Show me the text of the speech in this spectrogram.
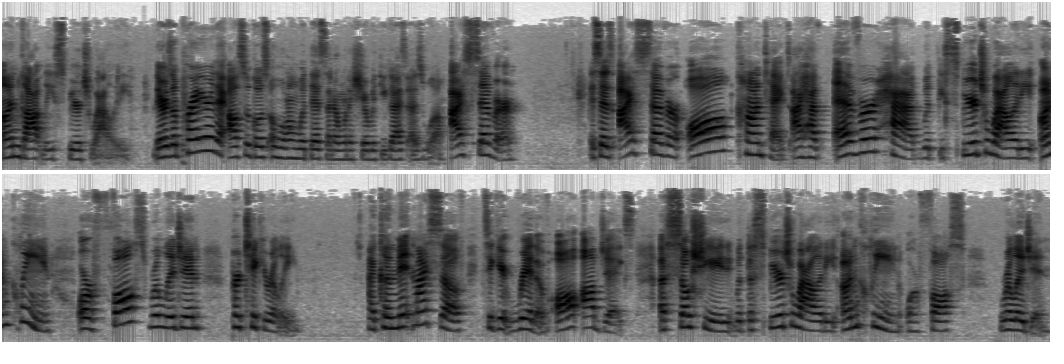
ungodly spirituality. There's a prayer that also goes along with this that I want to share with you guys as well. I sever. It says, I sever all contact I have ever had with the spirituality, unclean, or false religion particularly. I commit myself to get rid of all objects associated with the spirituality, unclean, or false religion.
